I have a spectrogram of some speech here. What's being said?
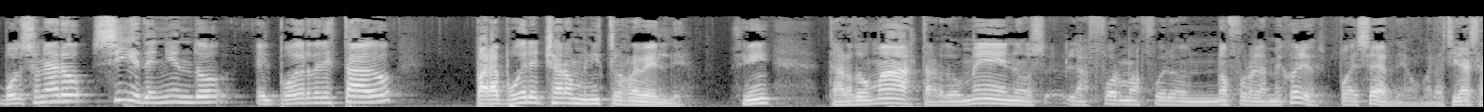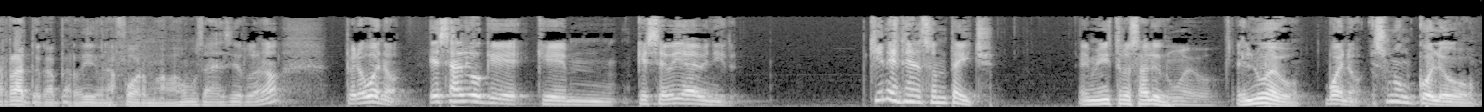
Bolsonaro sigue teniendo el poder del Estado para poder echar a un ministro rebelde. ¿sí? Tardó más, tardó menos, las formas fueron no fueron las mejores, puede ser, digamos, Brasil hace rato que ha perdido la forma, vamos a decirlo, ¿no? Pero bueno, es algo que, que, que se veía de venir. ¿Quién es Nelson Teich? El ministro de Salud. El nuevo. El nuevo. Bueno, es un oncólogo.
